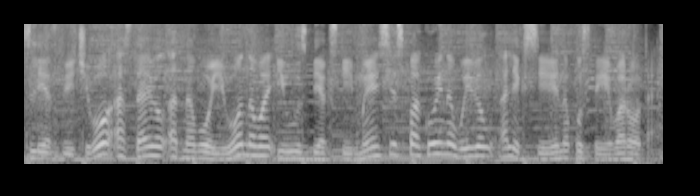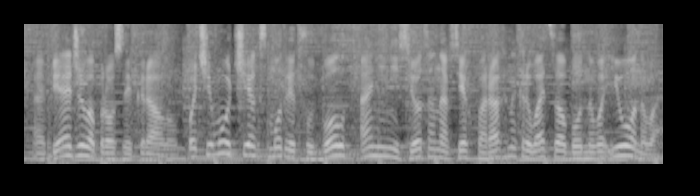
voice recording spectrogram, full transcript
вследствие чего оставил одного Ионова и узбекский Месси спокойно вывел Алексея на пустые ворота. Опять же вопросы к Кралу. Почему чех смотрит футбол, а не несется на всех парах накрывать свободного Ионова?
